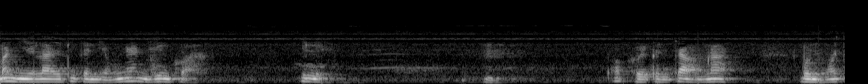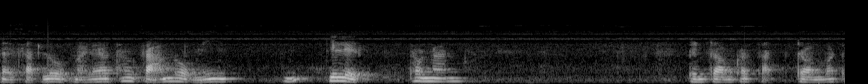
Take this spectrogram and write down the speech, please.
ไม่มีอะไรที่จะเหนียวแน่นยิ่งกว่ากิเลสเพราะเคยเป็นเจ้าอำนาจบนหัวใจสัตว์โลกมาแล้วทั้งสามโลกนี้ กิเลสเท่านั้น เป็นจอมกษัตริย์จอมวัต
